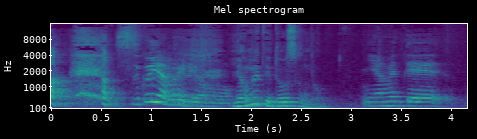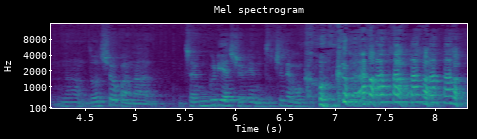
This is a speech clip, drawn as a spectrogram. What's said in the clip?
すぐ辞めるよもやめてどうすんの？う辞めてなどうしようかな。ジャングリア周辺の土地でも買おうかな。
